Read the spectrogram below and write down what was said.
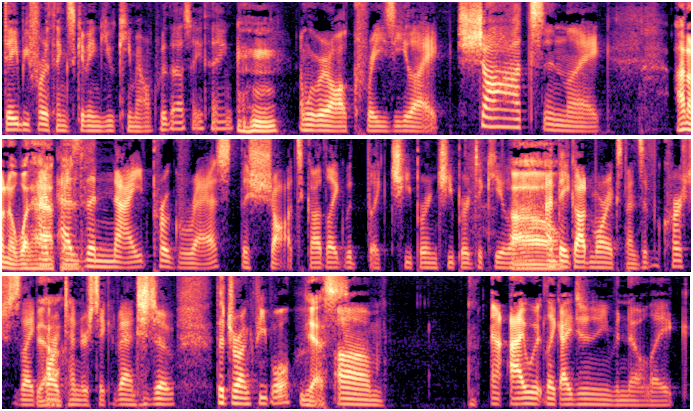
day before Thanksgiving, you came out with us, I think, mm-hmm. and we were all crazy, like shots and like. I don't know what And happened. as the night progressed, the shots got like with like cheaper and cheaper tequila, Oh. and they got more expensive, of course, because like Yeah. bartenders take advantage of the drunk people. yes. Um, I would like I didn't even know like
